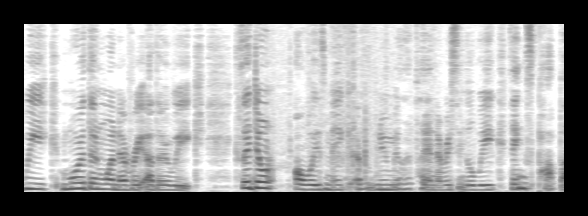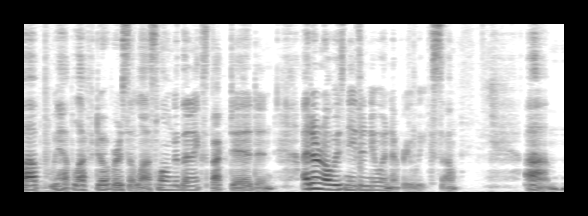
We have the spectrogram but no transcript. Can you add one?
week, more than one every other week, because I don't always make a new meal plan every single week. Things pop up, we have leftovers that last longer than expected, and I don't always need a new one every week, so um,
